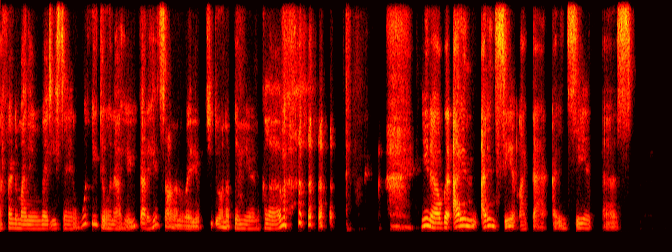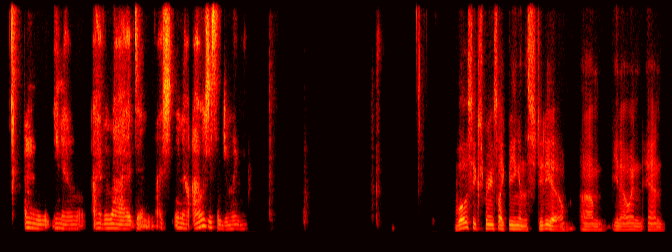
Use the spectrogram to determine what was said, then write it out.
a friend of mine named Reggie saying, What are you doing out here? You got a hit song on the radio. What you doing up in here in the club? you know, but I didn't I didn't see it like that. I didn't see it as and you know i've arrived and i you know i was just enjoying it. What was the experience like being in the studio um, you know and and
